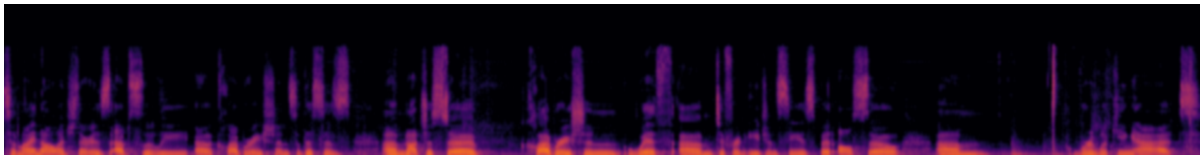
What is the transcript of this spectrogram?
to my knowledge, there is absolutely uh, collaboration. So this is um, not just a collaboration with um, different agencies, but also um, we're looking at.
